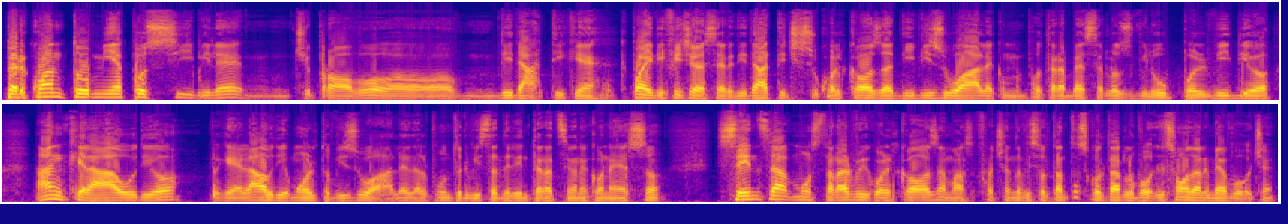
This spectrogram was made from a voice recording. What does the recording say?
per quanto mi è possibile, ci provo, didattiche. Poi è difficile essere didattici su qualcosa di visuale come potrebbe essere lo sviluppo, il video, anche l'audio, perché l'audio è molto visuale dal punto di vista dell'interazione con esso, senza mostrarvi qualcosa, ma facendovi soltanto ascoltare il suono della mia voce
